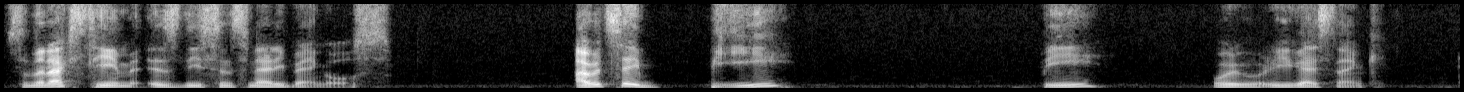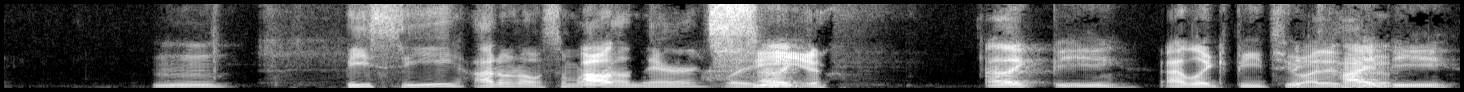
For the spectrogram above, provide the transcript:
So the next team is the Cincinnati Bengals. I would say B. B. What, what do you guys think? Mm, BC? I don't know. Somewhere I'll- around there. Like, C. like I like B. I like B too. I Like think high they're- B.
